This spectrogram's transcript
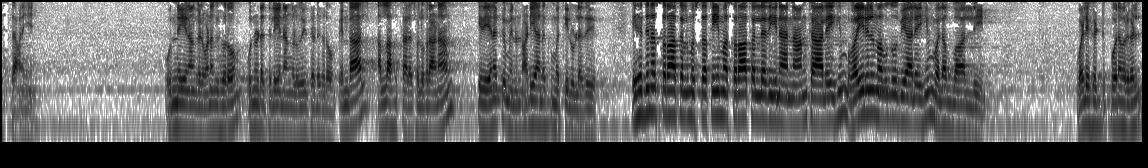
ஸ்தாயின் உன்னை நாங்கள் வணங்குகிறோம். உன்னிடத்திலேயே நாங்கள் உதவி தடுகிறோம். என்றால் அல்லாஹு தாலா சொல்கிறானாம் இது எனக்கும் என் அடியானுக்கும் மத்தியில் உள்ளது. இஹ்தின அல் முஸ்தகீம் ஸிராத்தல் அல்லதீன நாம் தாலேஹிம் வைரில் மகதூபி அலேஹிம் வலல்லாலீன் வழிகட்டு போனவர்கள்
